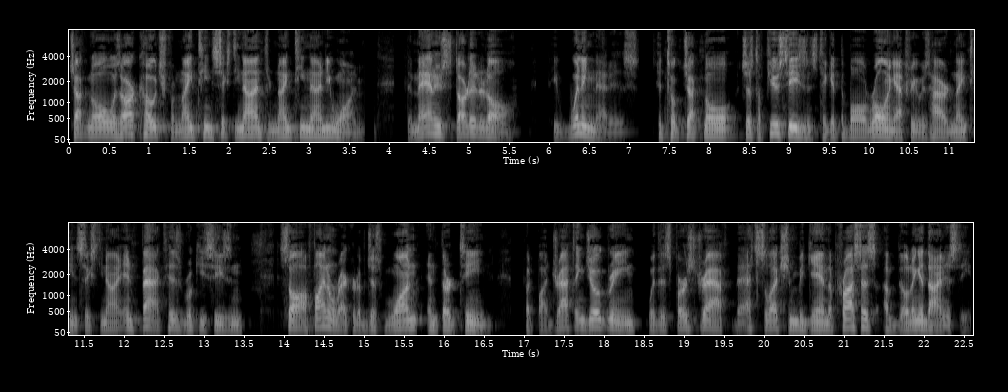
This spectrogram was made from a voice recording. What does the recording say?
Chuck Noll was our coach from 1969 through 1991. The man who started it all. He winning, that is. It took Chuck Noll just a few seasons to get the ball rolling after he was hired in 1969. In fact, his rookie season saw a final record of just 1 and 13. But by drafting Joe Greene with his first draft, that selection began the process of building a dynasty.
